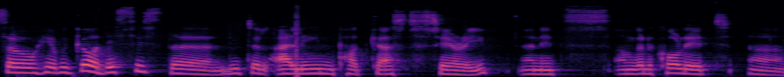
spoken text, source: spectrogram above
So here we go. This is the Little Aline podcast series, and it's I'm going to call it uh,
